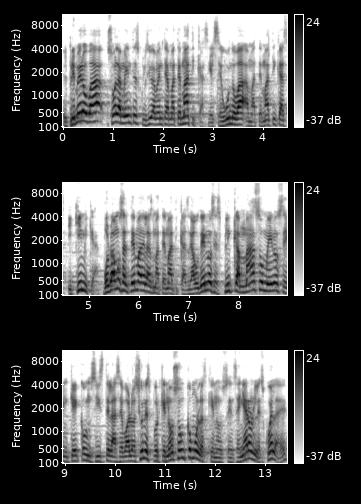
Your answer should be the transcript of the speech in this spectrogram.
El primero va solamente exclusivamente a matemáticas y el segundo va a matemáticas y química. Volvamos al tema de las matemáticas. Gaudén nos explica más o menos en qué consiste las evaluaciones porque no son como las que nos enseñaron en la escuela. ¿eh?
